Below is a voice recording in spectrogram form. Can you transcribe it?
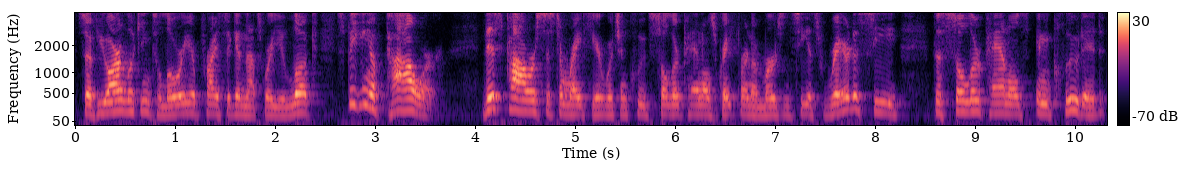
So if you are looking to lower your price, again, that's where you look. Speaking of power, this power system right here, which includes solar panels, great for an emergency. It's rare to see the solar panels included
